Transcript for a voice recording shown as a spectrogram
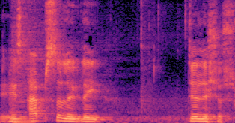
It is absolutely delicious.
